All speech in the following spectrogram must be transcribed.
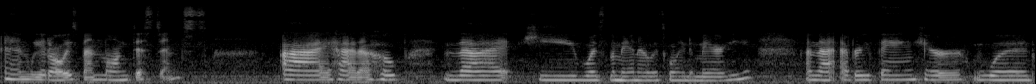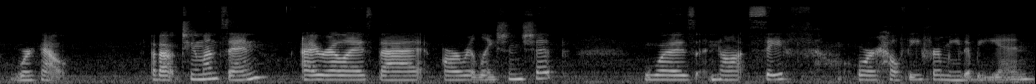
and we had always been long distance. I had a hope that he was the man I was going to marry and that everything here would work out. About two months in, I realized that our relationship was not safe or healthy for me to be in.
